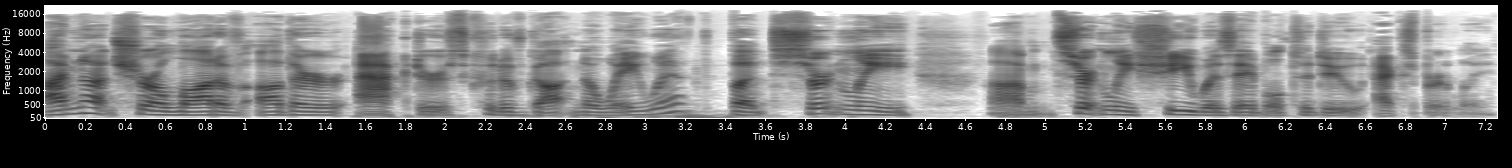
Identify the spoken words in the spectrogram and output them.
I'm not sure a lot of other actors could have gotten away with, but certainly um, certainly she was able to do expertly.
